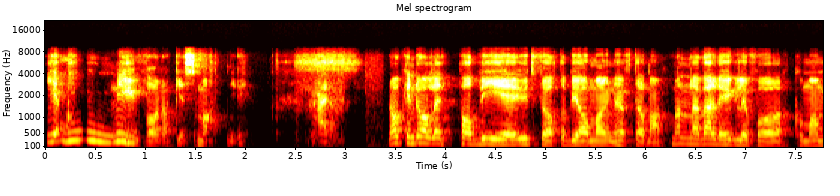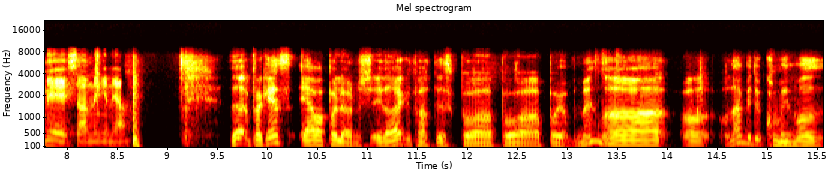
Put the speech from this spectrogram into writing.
Ja, nå var dere smatt, nå. Neida. Noen dårlige par blir utført av Bjørn Magne Høfthammer, men det er veldig hyggelig å få komme med i sendingen igjen. Det, folkens, jeg var på lunsj i dag, faktisk på, på, på jobben min. Og, og, og der begynte det å komme inn med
